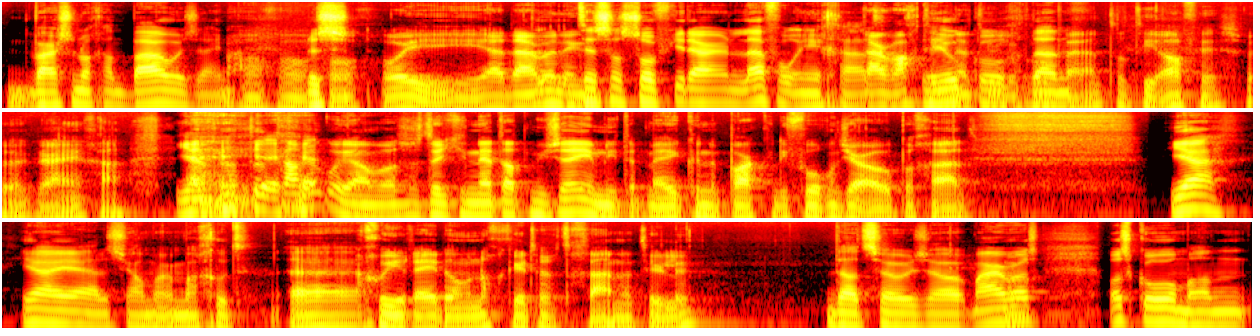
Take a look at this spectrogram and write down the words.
waar ze nog aan het bouwen zijn. Oh, oh, Dus- oh, hoi. Ja, daar ben ik... Het is alsof je daar een level in gaat. Daar wacht ik Heel cool gedaan. op, hè, tot die af is, voordat ik daarheen ga. Ja, en ja, trouwens ja. ook wel jammer was, is dat je net dat museum niet hebt mee kunnen pakken die volgend jaar open gaat. Ja, ja, ja, dat is jammer, maar goed. Eh, Een goede reden om nog een keer terug te gaan natuurlijk. dat sowieso. Maar het was, was cool, man.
